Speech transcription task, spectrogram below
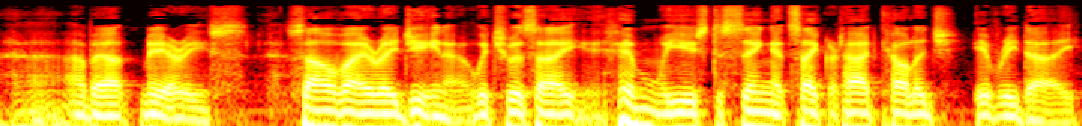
uh, about Mary's Salve Regina, which was a hymn we used to sing at Sacred Heart College every day.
